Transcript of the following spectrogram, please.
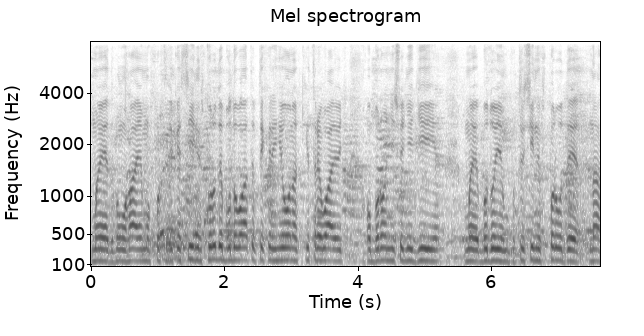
Ми допомагаємо фортифікаційні споруди будувати в тих регіонах, які тривають оборонні сьогодні дії. Ми будуємо фортифікаційні споруди на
